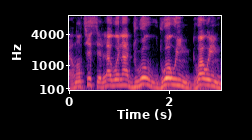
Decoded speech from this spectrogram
En entier, c'est Lawena Dwowing, Dwowing.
